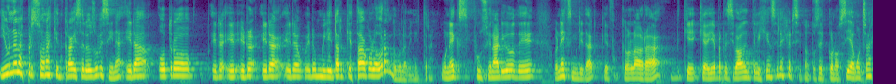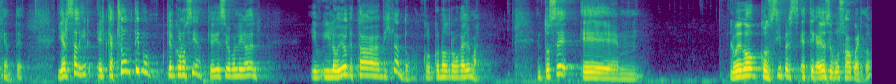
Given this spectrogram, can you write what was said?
Y una de las personas que entraba y salió de su oficina era otro, era, era, era, era, un militar que estaba colaborando con la ministra, un ex funcionario de, un ex militar que colaboraba, que, que había participado en inteligencia del ejército, entonces él conocía a mucha gente. Y al salir, él cachó a un tipo que él conocía, que había sido colega de él, y, lo vio que estaba vigilando con, otro gallo más. Entonces, eh, luego con Zippers este gallo se puso de acuerdo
